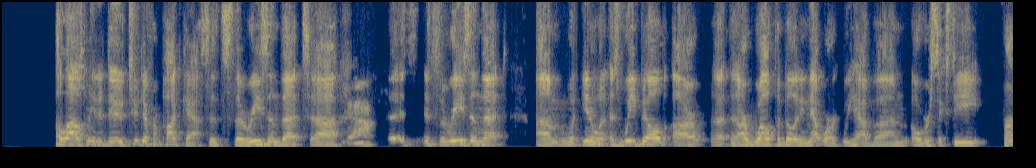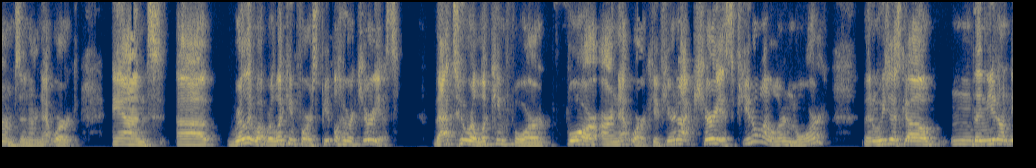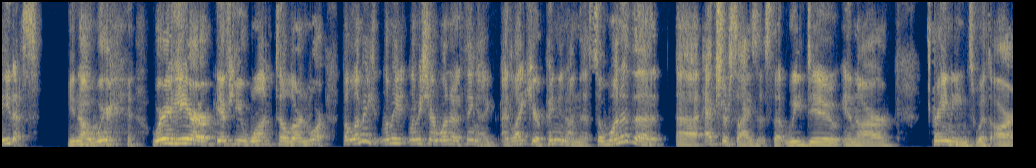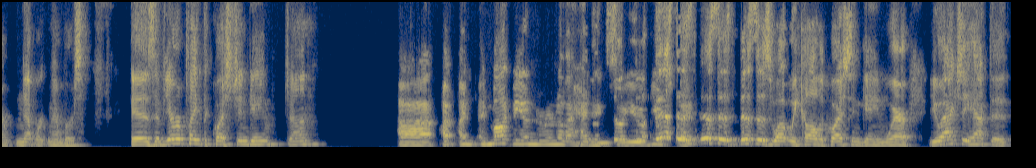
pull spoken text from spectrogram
allows me to do two different podcasts. It's the reason that uh, yeah, it's it's the reason that um, you know as we build our uh, our wealth ability network, we have um, over sixty firms in our network, and uh, really what we're looking for is people who are curious that's who we're looking for for our network. If you're not curious, if you don't want to learn more, then we just go, mm, then you don't need us. You know, we're we're here if you want to learn more. But let me let me let me share one other thing. I, I'd like your opinion on this. So one of the uh, exercises that we do in our trainings with our network members is have you ever played the question game, John? Uh, I, I, it might be under another heading. So, so you, you this is this is this is what we call the question game, where you actually have to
